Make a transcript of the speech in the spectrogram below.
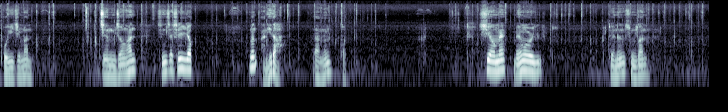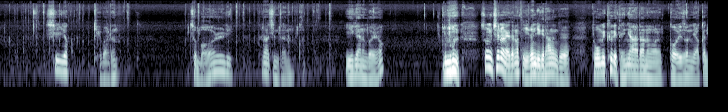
보이지만 증정한 진짜 실력은 아니다 라는 것. 시험에 매몰되는 순간 실력 개발은 저 멀리 사라진다는 것. 얘기하는 거예요. 물론 수능 치는 애들한테 이런 얘기를 하는 게 도움이 크게 되냐라는 거에서는 약간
